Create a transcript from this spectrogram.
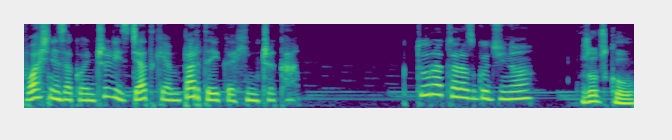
Właśnie zakończyli z dziadkiem partyjkę Chińczyka. Która teraz godzina? Żuczku,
